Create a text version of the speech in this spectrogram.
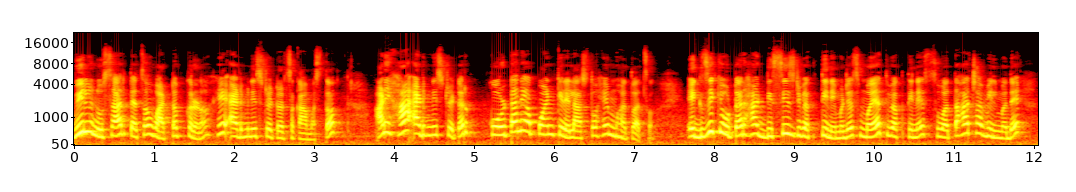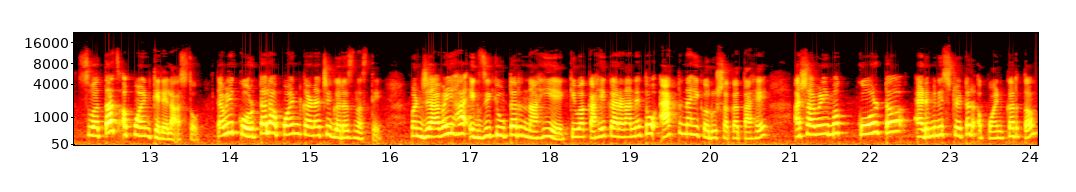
विलनुसार त्याचं वाटप करणं हे ॲडमिनिस्ट्रेटरचं काम असतं. आणि हा ॲडमिनिस्ट्रेटर कोर्टाने अपॉइंट केलेला असतो हे महत्त्वाचं एक्झिक्युटर हा डिसिज्ड व्यक्तीने म्हणजेच मयत व्यक्तीने स्वतःच्या विलमध्ये स्वतःच अपॉइंट केलेला असतो. त्यावेळी कोर्टाला अपॉइंट करण्याची गरज नसते. पण ज्यावेळी हा एक्झिक्युटर नाही आहे किंवा काही कारणाने तो ॲक्ट नाही करू शकत आहे अशावेळी मग कोर्ट ॲडमिनिस्ट्रेटर अपॉइंट करतं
